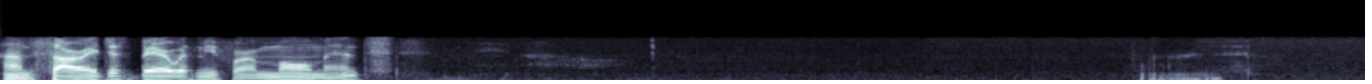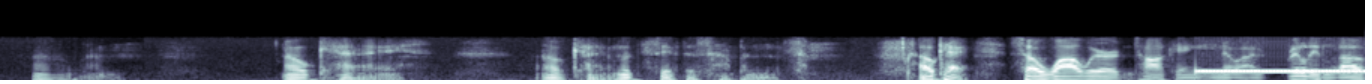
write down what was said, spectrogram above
I'm sorry. Just bear with me for a moment. Okay. Okay, let's see if this happens. Okay, so while we're talking, you know, I really love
